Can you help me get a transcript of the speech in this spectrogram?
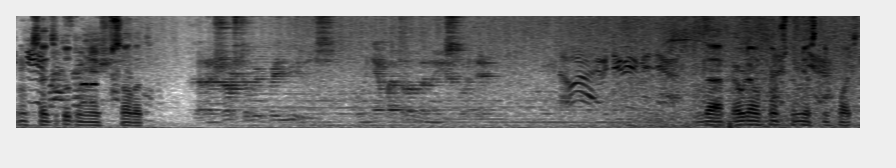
Ну, кстати, тут у меня еще солдат. Хорошо, что вы появились. У меня патроны на исходе. Давай, удиви меня. Да, проблема в том, что мест не хватит,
